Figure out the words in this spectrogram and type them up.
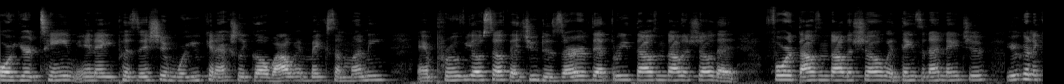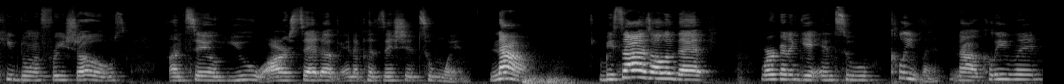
or your team in a position where you can actually go out and make some money and prove yourself that you deserve that $3,000 show, that $4,000 show, and things of that nature, you're going to keep doing free shows until you are set up in a position to win. Now, besides all of that, we're going to get into Cleveland. Now, Cleveland,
